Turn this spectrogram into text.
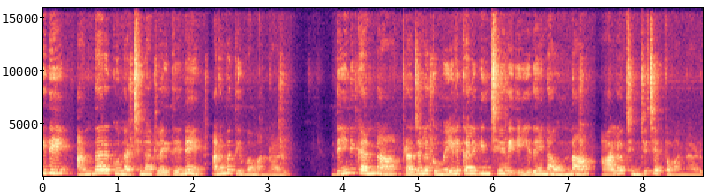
ఇది అందరకు నచ్చినట్లయితేనే అనుమతి ఇవ్వమన్నాడు. దీనికన్నా ప్రజలకు మేలు కలిగించేది ఏదైనా ఉన్నా ఆలోచించి చెప్పమన్నాడు.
